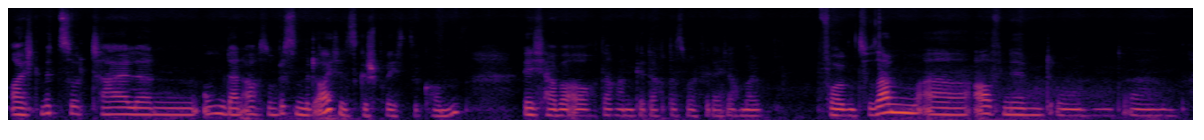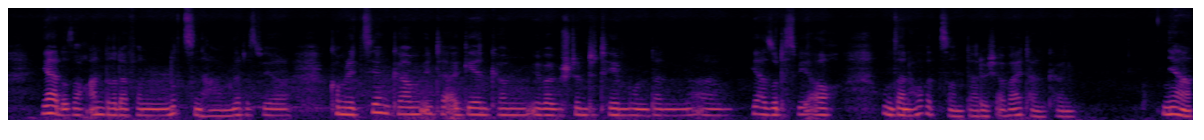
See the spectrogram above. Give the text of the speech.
euch mitzuteilen, um dann auch so ein bisschen mit euch ins Gespräch zu kommen. Ich habe auch daran gedacht, dass man vielleicht auch mal Folgen zusammen äh, aufnimmt und äh, ja, dass auch andere davon Nutzen haben, ne? dass wir kommunizieren können, interagieren können über bestimmte Themen und dann äh, ja, so dass wir auch unseren Horizont dadurch erweitern können. Ja,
